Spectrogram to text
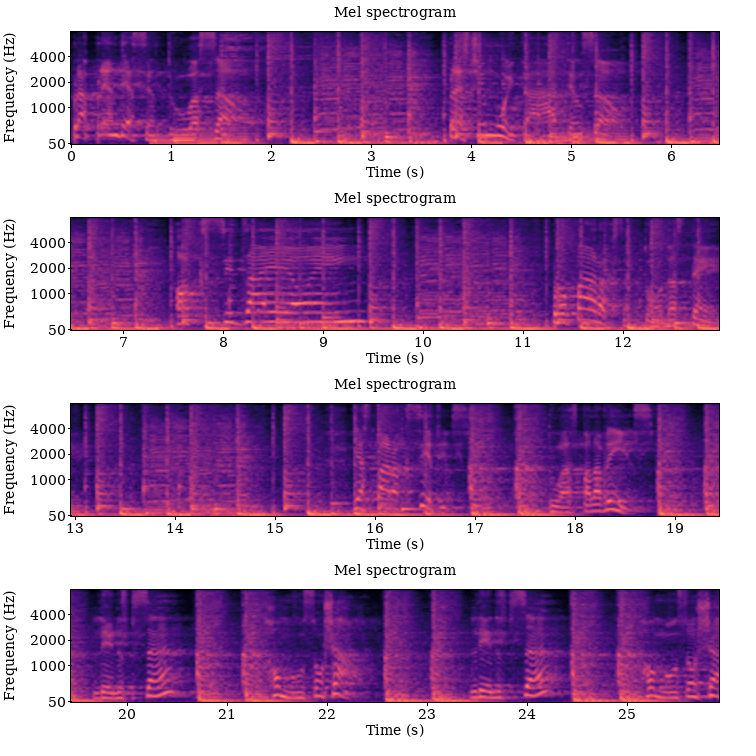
Para aprender acentuação, preste muita atenção. Oxidaeoin, proparoxan todas têm. E as paroxítonas, duas palavrinhas. Linus psan, romum som chão. Linus psan, romum som chão.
